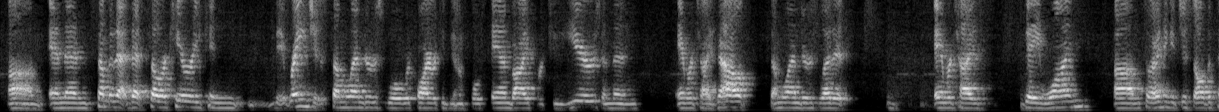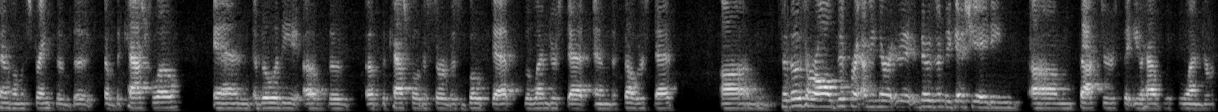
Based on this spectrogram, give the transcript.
Um, and then some of that that seller carry can it ranges. Some lenders will require it to be on full standby for two years and then amortize out. Some lenders let it amortize day one. Um, so I think it just all depends on the strength of the of the cash flow and ability of the of the cash flow to service both debts, the lender's debt and the seller's debt. Um, so those are all different. I mean, there those are negotiating um, factors that you have with the lender,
